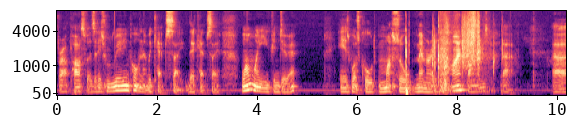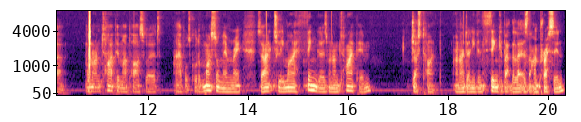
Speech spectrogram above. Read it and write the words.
for our passwords and it's really important that we kept safe they're kept safe one way you can do it is what's called muscle memory i find that uh, when i'm typing my password i have what's called a muscle memory so actually my fingers when i'm typing just type and i don't even think about the letters that i'm pressing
